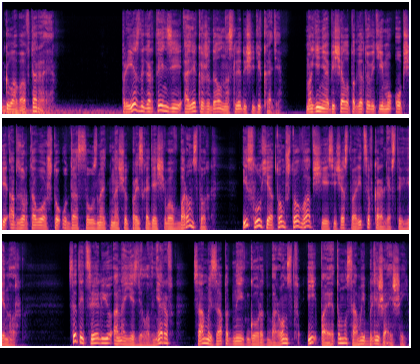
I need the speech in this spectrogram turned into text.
Глава вторая. Приезда Гортензии Олег ожидал на следующей декаде. Магиня обещала подготовить ему общий обзор того, что удастся узнать насчет происходящего в баронствах, и слухи о том, что вообще сейчас творится в королевстве Венор. С этой целью она ездила в Неров, самый западный город баронств и поэтому самый ближайший.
